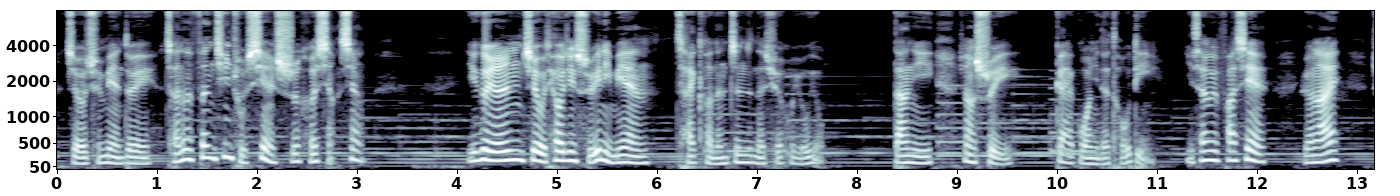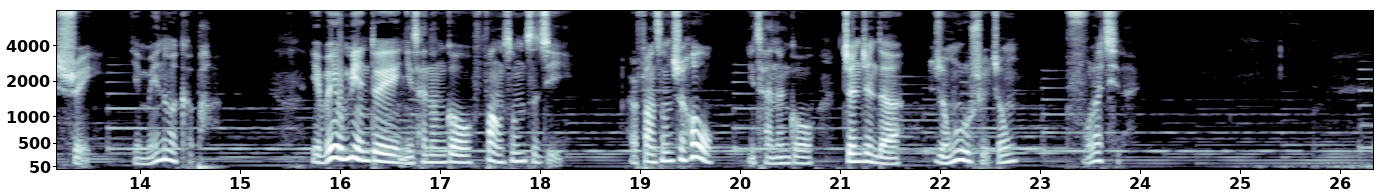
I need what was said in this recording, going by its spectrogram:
只有去面对，才能分清楚现实和想象。一个人只有跳进水里面。才可能真正的学会游泳。当你让水盖过你的头顶，你才会发现，原来水也没那么可怕。也唯有面对，你才能够放松自己，而放松之后，你才能够真正的融入水中，浮了起来。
